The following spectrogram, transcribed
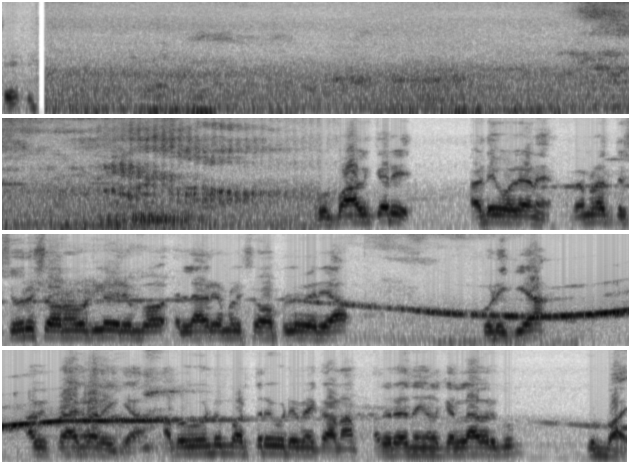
ശരി. പാൽക്കരി. അടിപൊളിയാണ്. അപ്പം നമ്മൾ തൃശ്ശൂർ ഷോർ റൂട്ടിൽ വരുമ്പോൾ എല്ലാവരും നമ്മൾ ഷോപ്പിൽ വരിക കുടിക്കുക അഭിപ്രായങ്ങൾ അറിയിക്കുക. അപ്പോൾ വീണ്ടും അടുത്തൊരു വീഡിയോയുമായി കാണാം. അതുവരെ നിങ്ങൾക്ക് എല്ലാവർക്കും ഗുഡ് ബൈ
